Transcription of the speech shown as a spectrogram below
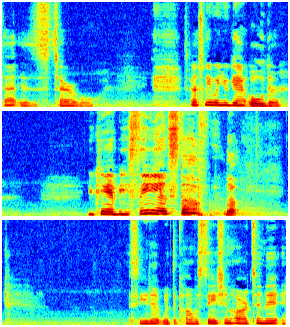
That is terrible. Especially when you get older. You can't be seeing stuff. Look. See that with the conversation hearts in it?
